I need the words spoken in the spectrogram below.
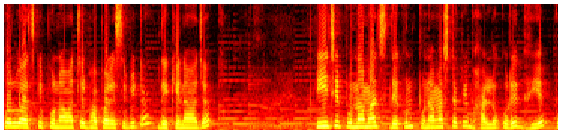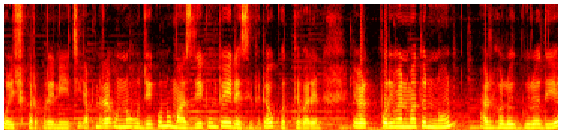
করব আজকে পোনা মাছের ভাপা রেসিপিটা দেখে নেওয়া যাক। নিয়েছি পোনা মাছ, দেখুন, পোনা মাছটাকে ভালো করে ধুয়ে পরিষ্কার করে নিয়েছি। আপনারা অন্য যে কোনো মাছ দিয়ে কিন্তু এই রেসিপিটাও করতে পারেন। এবার পরিমাণ মতো নুন আর হলুদ গুঁড়ো দিয়ে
